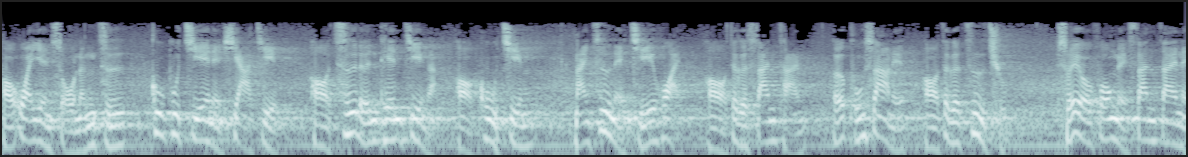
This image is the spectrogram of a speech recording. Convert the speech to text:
哦外焰所能知，故不接呢下界哦，知人天境啊哦，故经乃至呢结坏哦，这个三禅，而菩萨呢哦，这个自处，所有风呢三灾呢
